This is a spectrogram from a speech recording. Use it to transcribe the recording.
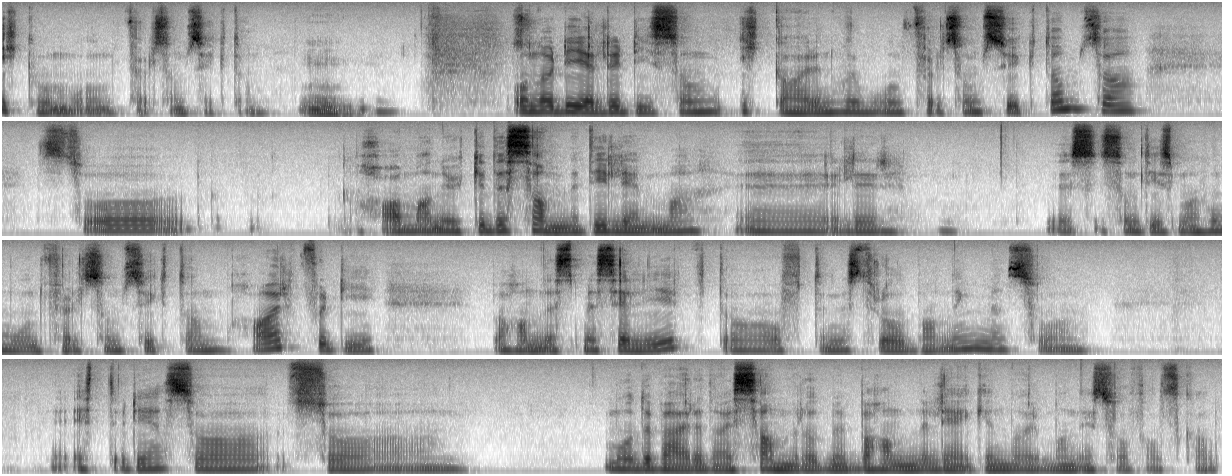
ikke-hormonfølsom sykdom. Mm. Og når det gjelder de som ikke har en hormonfølsom sykdom, så, så har man jo ikke det samme dilemmaet eh, som de som har hormonfølsom sykdom, har. For de behandles med cellegift og ofte med strålebehandling. Men så, etter det, så, så må det være i samråd med behandlende lege når man i så fall skal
